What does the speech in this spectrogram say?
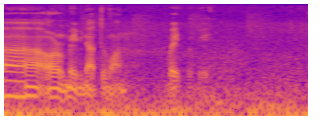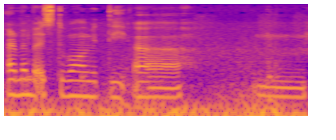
Uh, or maybe not the one. Wait, wait, wait. I remember it's the one with the, uh... Mm,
